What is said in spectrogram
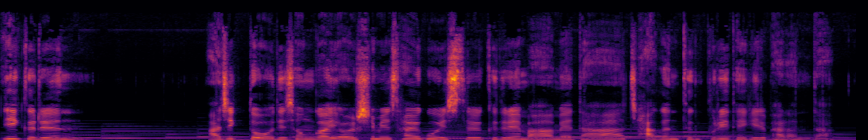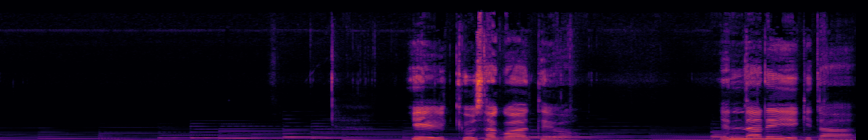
이 글은 아직도 어디선가 열심히 살고 있을 그들의 마음에 다 작은 등불이 되길 바란다. 1. 교사과 대화 옛날의 얘기다.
